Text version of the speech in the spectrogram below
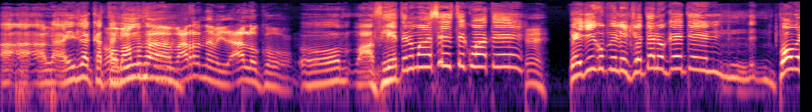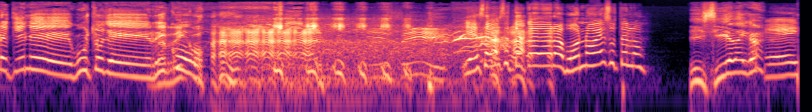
A, a- a la isla No, Catalina. vamos a Barra Navidad, loco. Oh, ah, fíjate nomás este cuate. ¿Qué? Te digo, lo que este pobre tiene gustos de De rico. Y esa vez te toca dar abono, eso te lo. ¿Y sí, Daiga? Ey,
